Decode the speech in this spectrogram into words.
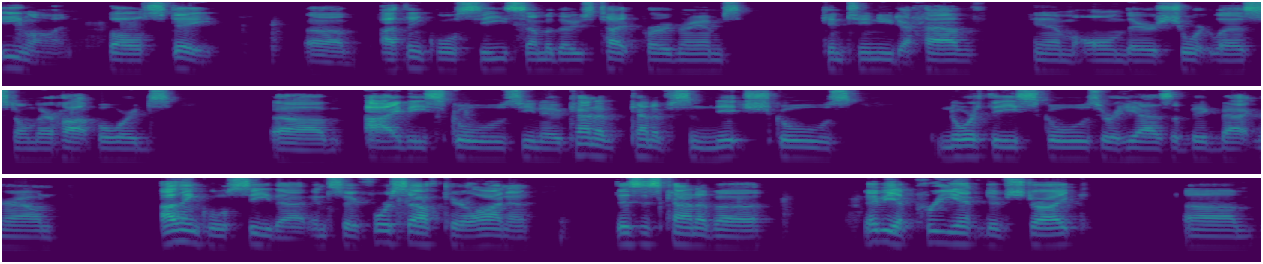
Elon, Ball State. Uh, I think we'll see some of those type programs continue to have him on their short list, on their hot boards. Um, Ivy schools, you know, kind of kind of some niche schools, Northeast schools where he has a big background. I think we'll see that. And so for South Carolina, this is kind of a maybe a preemptive strike. Um,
